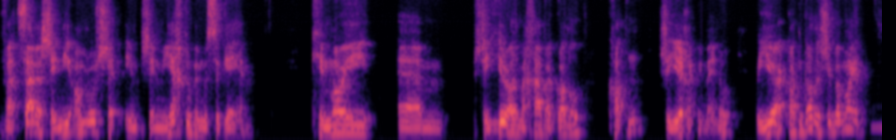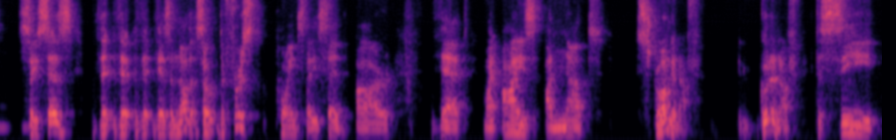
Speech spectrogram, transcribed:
והצד השני אמרו שהם יחטו במושגיהם, כמוי שירא מרחב הגודל קוטן שירחק ממנו, וירא הקוטן גודל שבמוים. So he says that the, the, there's another, so the first points that he said are that my eyes are not strong enough, good enough to see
